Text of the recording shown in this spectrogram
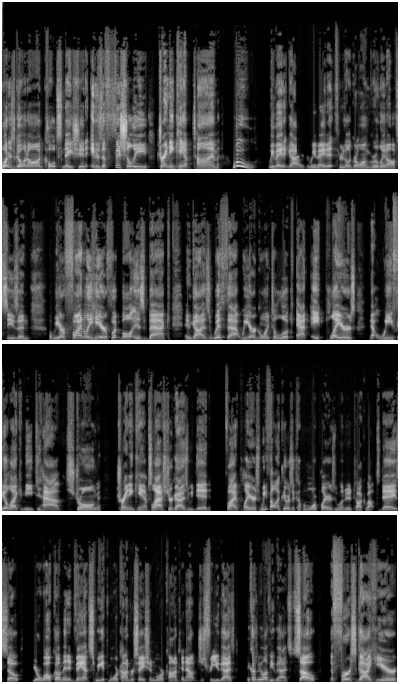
What is going on, Colts Nation? It is officially training camp time. Woo! We made it, guys. We made it through the long, grueling off season. We are finally here. Football is back. And, guys, with that, we are going to look at eight players that we feel like need to have strong training camps. Last year, guys, we did five players. We felt like there was a couple more players we wanted to talk about today. So, you're welcome in advance. We get more conversation, more content out just for you guys because we love you guys. So the first guy here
